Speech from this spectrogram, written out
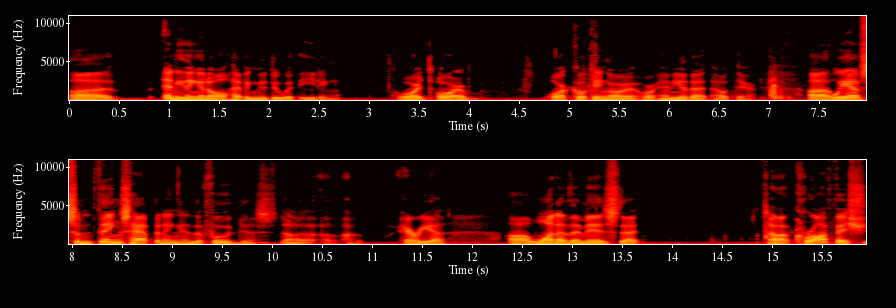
uh, anything at all having to do with eating, or or or cooking, or or any of that out there. Uh, we have some things happening in the food area. one of them is that uh, crawfish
